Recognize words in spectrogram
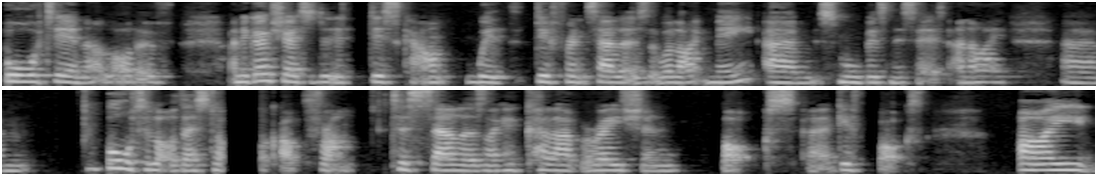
bought in a lot of, I negotiated a discount with different sellers that were like me, um, small businesses, and I um, bought a lot of their stock up front to sell as like a collaboration box, uh, gift box. I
